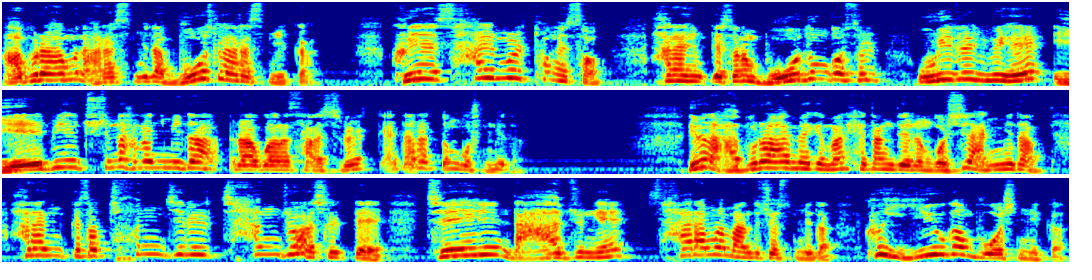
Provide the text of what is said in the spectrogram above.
아브라함은 알았습니다. 무엇을 알았습니까? 그의 삶을 통해서 하나님께서는 모든 것을 우리를 위해 예비해 주시는 하나님이다 라고 하는 사실을 깨달았던 것입니다. 이는 아브라함에게만 해당되는 것이 아닙니다. 하나님께서 천지를 창조하실 때 제일 나중에 사람을 만드셨습니다. 그 이유가 무엇입니까?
